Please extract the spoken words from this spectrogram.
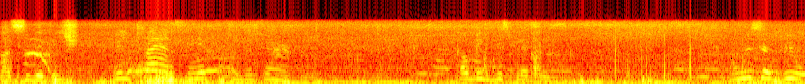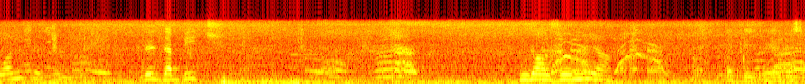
I'll see the beach. we'll try and sneak to the swimming pool. How big this place is? Onyesha view, onyesha view. There's a beach. Ngazomia. Okay, we are just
